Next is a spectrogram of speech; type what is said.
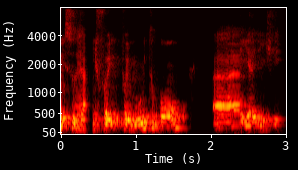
isso realmente foi, foi muito bom. Uh, e a gente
